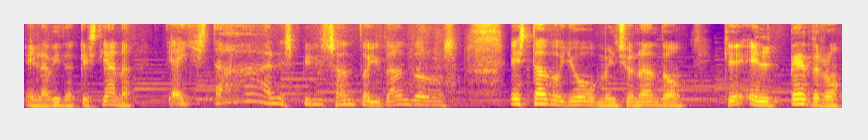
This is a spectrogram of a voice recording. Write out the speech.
en la vida cristiana. Y ahí está el Espíritu Santo ayudándonos. He estado yo mencionando que el Pedro,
